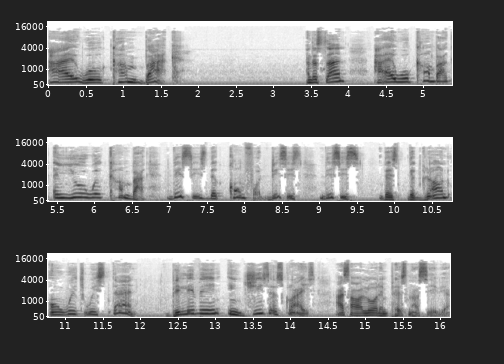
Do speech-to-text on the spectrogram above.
I will come back. Understand? I will come back and you will come back. This is the comfort. This is this is the, the ground on which we stand. Believing in Jesus Christ as our Lord and personal Savior.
